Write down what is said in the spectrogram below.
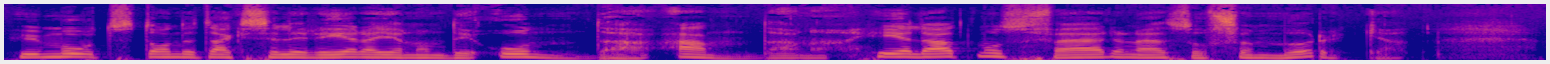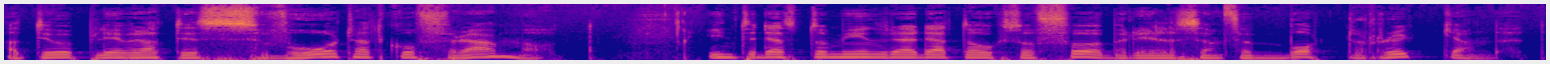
hur motståndet accelererar genom de onda andarna. Hela atmosfären är så förmörkad att de upplever att det är svårt att gå framåt. Inte desto mindre är detta också förberedelsen för bortryckandet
